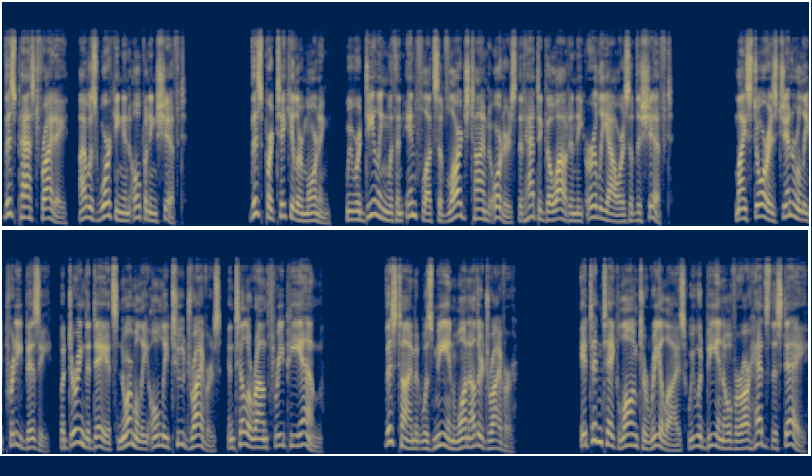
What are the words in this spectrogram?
This past Friday, I was working an opening shift. This particular morning, we were dealing with an influx of large timed orders that had to go out in the early hours of the shift. My store is generally pretty busy, but during the day it's normally only two drivers until around 3 p.m. This time it was me and one other driver. It didn't take long to realize we would be in over our heads this day.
